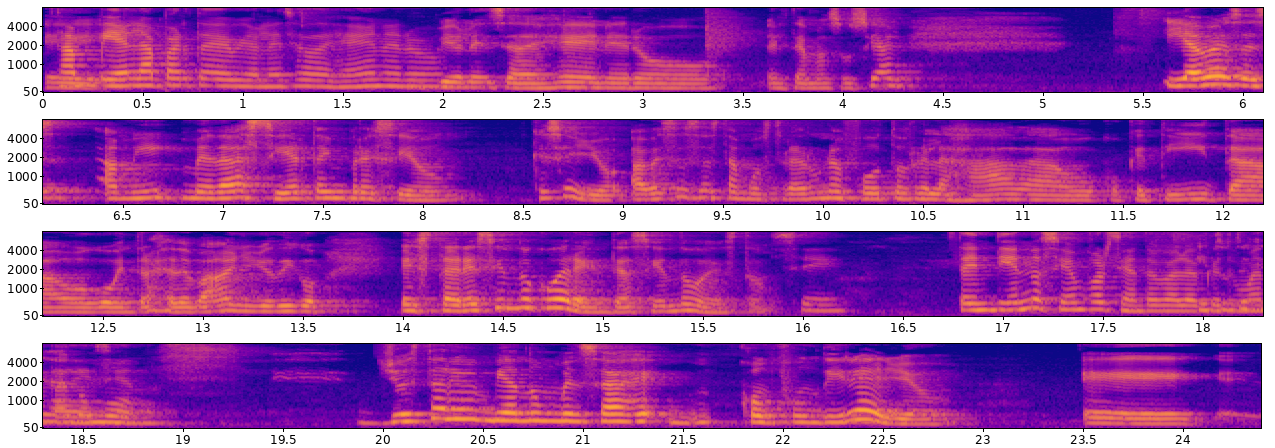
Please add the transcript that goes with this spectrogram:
Eh, también la parte de violencia de género. Violencia de género, el tema social. Y a veces a mí me da cierta impresión, qué sé yo, a veces hasta mostrar una foto relajada o coquetita o, en traje de baño, yo digo, ¿estaré siendo coherente haciendo esto? Sí. Te entiendo 100% con lo que tú, me estás diciendo. Yo estaré enviando un mensaje, confundiré yo, eh,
